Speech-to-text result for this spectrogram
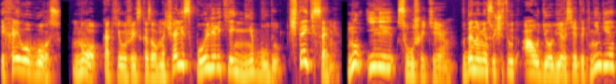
и Halo Wars. Но, как я уже и сказал в начале, спойлерить я не буду. Читайте сами. Ну или слушайте. В данный момент существует аудиоверсия этой книги,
